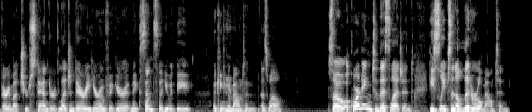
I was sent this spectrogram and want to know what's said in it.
very much your standard legendary hero figure. It makes sense that he would be a king of the King, mountain as well. So, according to this legend, he sleeps in a literal mountain.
